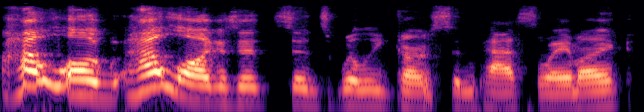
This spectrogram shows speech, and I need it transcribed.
How long? How long is it since Willie Garson passed away, Mike?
